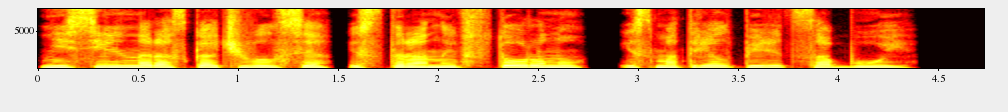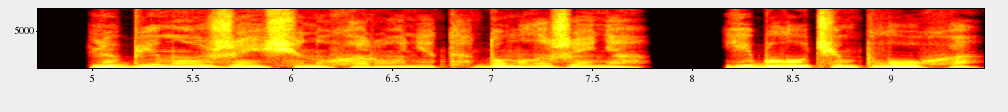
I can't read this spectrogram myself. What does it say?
не сильно раскачивался из стороны в сторону и смотрел перед собой. «Любимую женщину хоронит», — думала Женя. Ей было очень плохо.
